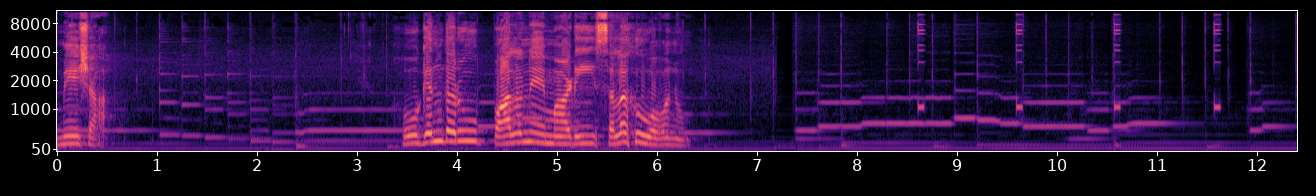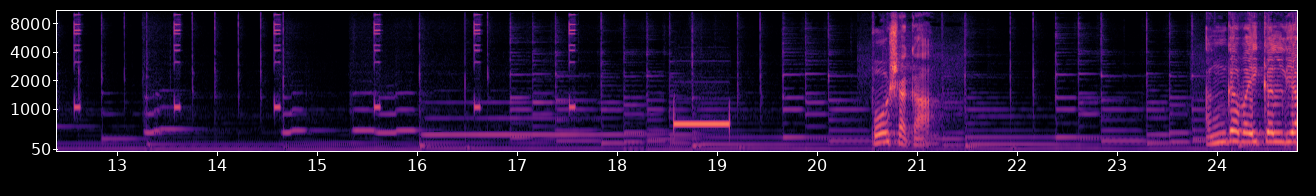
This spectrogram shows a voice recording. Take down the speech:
ಮೇಷ. ಹೋಗೆಂದರೂ ಪಾಲನೆ ಮಾಡಿ ಸಲಹುವವನು. ಪೋಷಕ. ಅಂಗವೈಕಲ್ಯ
